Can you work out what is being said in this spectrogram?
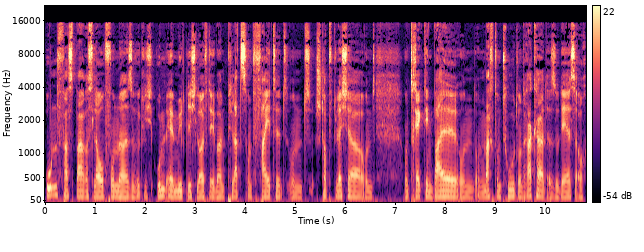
unfassbares Laufwunder, also wirklich unermüdlich läuft er über den Platz und fightet und stopft Löcher und und trägt den Ball und, und macht und tut und rackert. Also der ist auch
